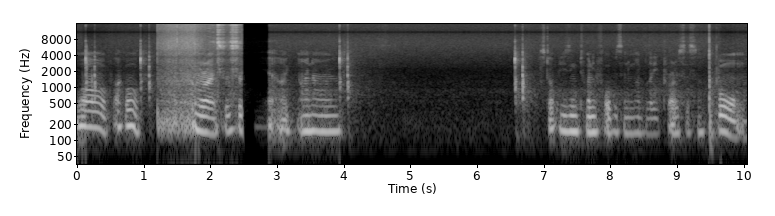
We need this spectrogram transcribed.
Whoa, fuck off. Alright, so this is, yeah, I, I know. Stop using 24% of my bloody processor. Boom.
